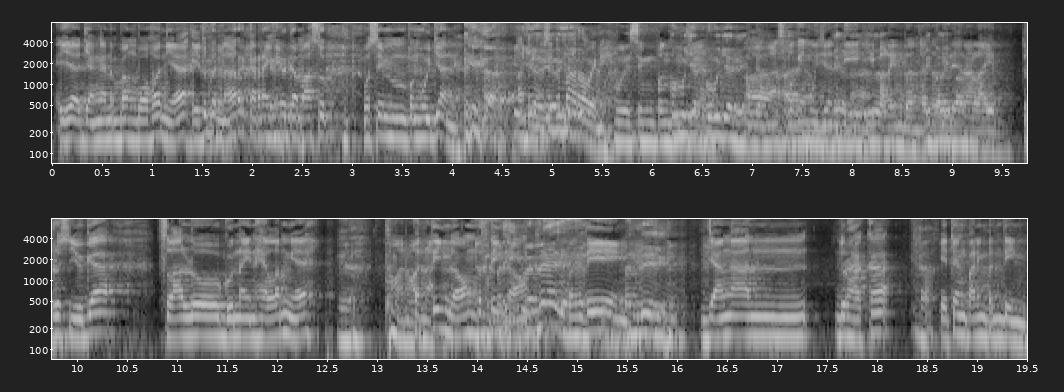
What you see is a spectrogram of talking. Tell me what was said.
Iya jangan nebang pohon ya Itu benar karena ini udah masuk musim penghujan ya Atau Iya, musim iya, kemarau ini musim penghujan. Penghujan, penghujan ya. Udah masuk musim hujan di, di Palembang atau di Palembang. daerah lain. Terus juga selalu gunain helm ya Ya. Ke mana-mana. Penting dong Penting dong Bener ya? Penting Penting. Jangan durhaka Ya. itu yang paling penting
